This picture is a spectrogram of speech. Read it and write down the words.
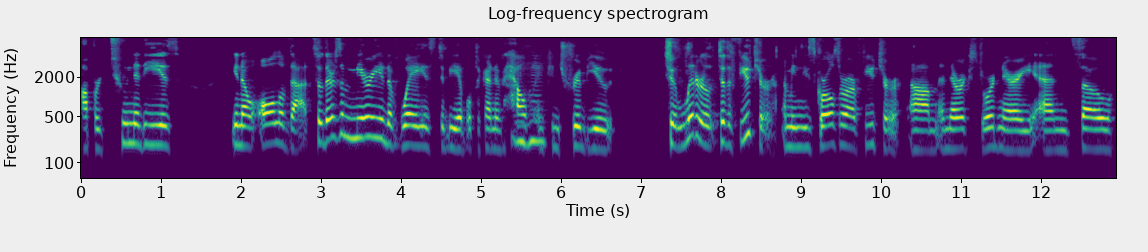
opportunities, you know, all of that. So there's a myriad of ways to be able to kind of help mm-hmm. and contribute to literally to the future. I mean, these girls are our future, um, and they're extraordinary. And so,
